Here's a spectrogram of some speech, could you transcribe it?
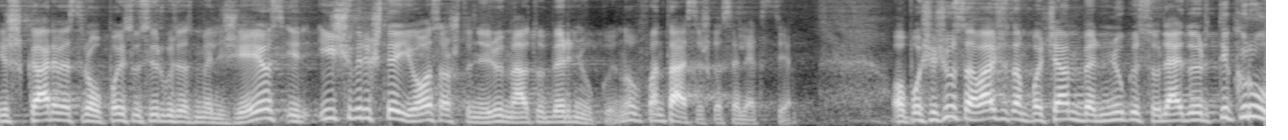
iš karvės raupai susirgusios melžėjos ir išvirkštė jos 8 metų berniukui. Nu, fantastiška selekcija. O po šešių savaičių tam pačiam berniukui suleido ir tikrų,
